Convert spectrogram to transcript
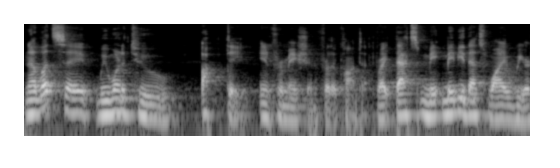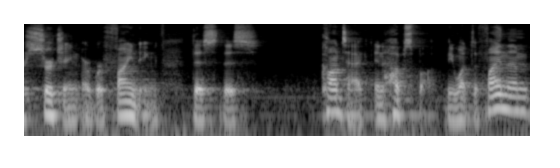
Now, let's say we wanted to update information for the contact, right? That's maybe that's why we are searching or we're finding this this contact in HubSpot. We want to find them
